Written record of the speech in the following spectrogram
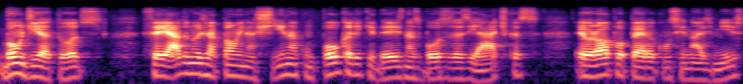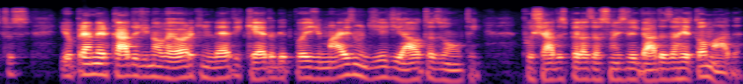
Bom dia a todos. Feriado no Japão e na China, com pouca liquidez nas bolsas asiáticas, Europa opera com sinais mistos e o pré-mercado de Nova York em leve queda depois de mais um dia de altas ontem, puxados pelas ações ligadas à retomada.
